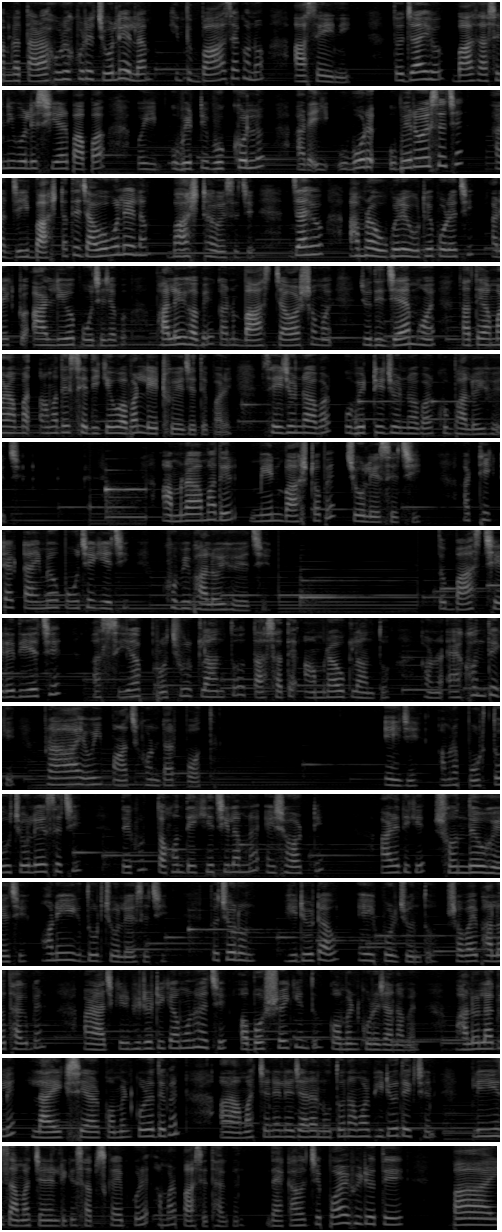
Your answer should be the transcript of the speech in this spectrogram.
আমরা তাড়াহুড়ো করে চলে এলাম, কিন্তু বাস এখনও আসেইনি। তো যাই হোক, বাস আসেনি বলে শিয়ার পাপা ওই উবেরটি বুক করল, আর এই উবর উবেরও এসেছে, আর যেই বাসটাতে যাব বলে এলাম, বাসটাও এসেছে। যাই হোক, আমরা উবেরে উঠে পড়েছি, আর একটু আর্লিও পৌঁছে যাব। ভালোই হবে, কারণ বাস যাওয়ার সময় যদি জ্যাম হয়, তাতে আমার আমাদের সেদিকেও আবার লেট হয়ে যেতে পারে। সেই জন্য আবার উবেরটির জন্য আবার খুব ভালোই হয়েছে। আমরা আমাদের মেন বাস স্টপে চলে এসেছি। আর ঠিকঠাক টাইমেও পৌঁছে গিয়েছি। খুবই ভালোই হয়েছে। তো বাস ছেড়ে দিয়েছে আর সিয়া প্রচুর ক্লান্ত, তার সাথে আমরাও ক্লান্ত, কারণ এখন থেকে প্রায় ওই পাঁচ ঘণ্টার পথ। এই যে, আমরা পড়তেও চলে এসেছি। দেখুন, তখন দেখিয়েছিলাম না এই শহরটি। আর এদিকে সন্ধেও হয়েছে, অনেক দূর চলে এসেছি। তো চলুন, ভিডিওটাও এই পর্যন্ত। সবাই ভালো থাকবেন। আর আজকের ভিডিওটি কেমন হয়েছে, অবশ্যই কিন্তু কমেন্ট করে জানাবেন। ভালো লাগলে লাইক, শেয়ার, কমেন্ট করে দেবেন। আর আমার চ্যানেলে যারা নতুন আমার ভিডিও দেখছেন, প্লিজ আমার চ্যানেলটিকে সাবস্ক্রাইব করে আমার পাশে থাকবেন। দেখা হচ্ছে পরের ভিডিওতে। বাই!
